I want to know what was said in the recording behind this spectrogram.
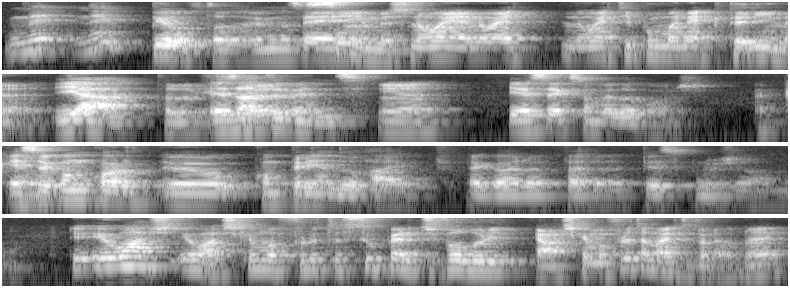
Não é, não é pelo, estás a ver? Mas é. Sim, mas não é, não, é, não é tipo uma nectarina. Yeah, exatamente. Yeah. Esse é que são bem bons. Ok. Esse eu concordo, eu compreendo o hype agora para pêssego no geral, não. Eu, eu acho, eu acho que é uma fruta super desvalorizada. Eu acho que é uma fruta mais de verão, não é?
